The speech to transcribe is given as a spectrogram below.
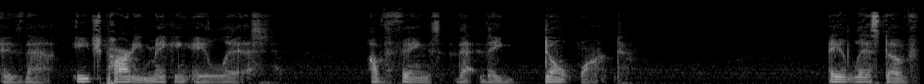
Is that each party making a list of things that they don't want. A list of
